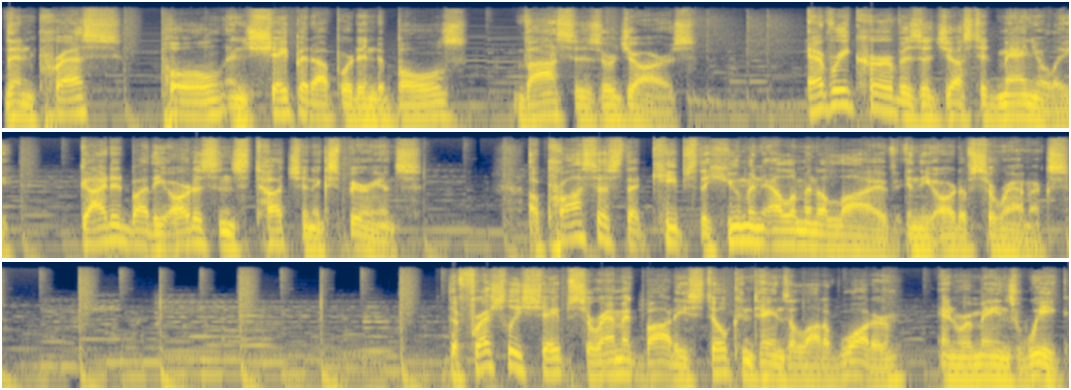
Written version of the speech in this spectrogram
then press, pull, and shape it upward into bowls, vases, or jars. Every curve is adjusted manually, guided by the artisan's touch and experience, a process that keeps the human element alive in the art of ceramics. The freshly shaped ceramic body still contains a lot of water and remains weak,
